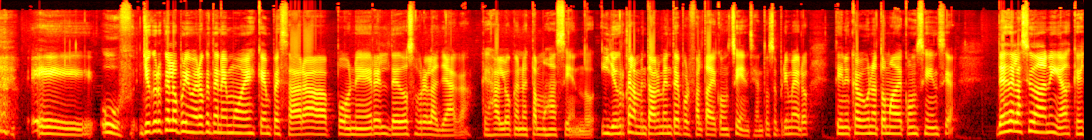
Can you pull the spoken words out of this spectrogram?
eh, uf, yo creo que lo primero que tenemos es que empezar a poner el dedo sobre la llaga, que es algo que no estamos haciendo. Y yo creo que lamentablemente por falta de conciencia. Entonces, primero, tiene que haber una toma de conciencia desde la ciudadanía, que es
